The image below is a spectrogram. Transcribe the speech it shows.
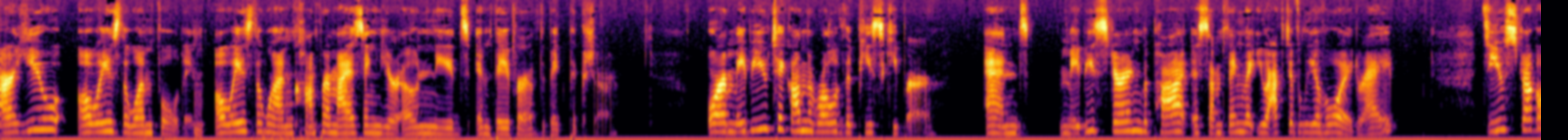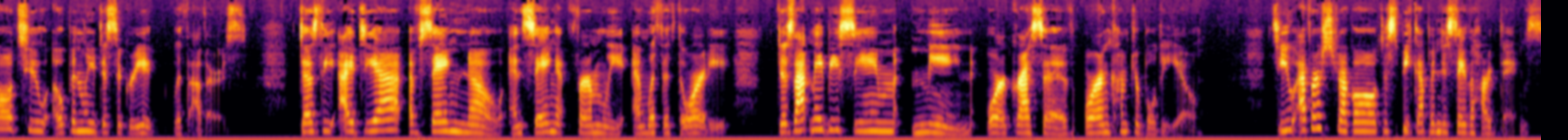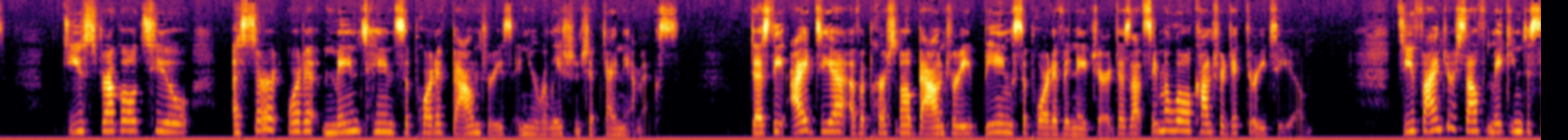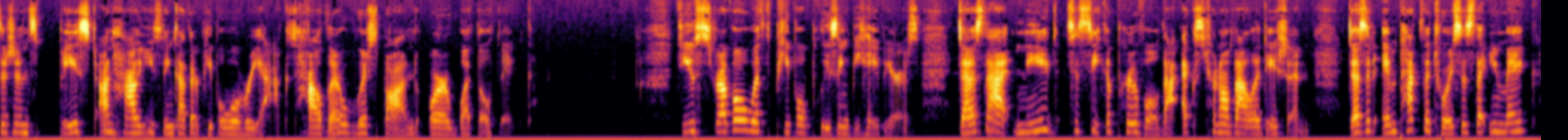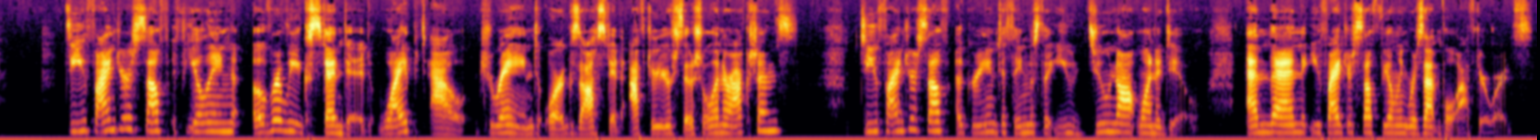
Are you always the one folding, always the one compromising your own needs in favor of the big picture? Or maybe you take on the role of the peacekeeper, and maybe stirring the pot is something that you actively avoid, right? Do you struggle to openly disagree with others? Does the idea of saying no and saying it firmly and with authority, does that maybe seem mean or aggressive or uncomfortable to you? Do you ever struggle to speak up and to say the hard things? Do you struggle to assert or to maintain supportive boundaries in your relationship dynamics? Does the idea of a personal boundary being supportive in nature, does that seem a little contradictory to you? Do you find yourself making decisions based on how you think other people will react, how they'll respond, or what they'll think? Do you struggle with people pleasing behaviors? Does that need to seek approval, that external validation, does it impact the choices that you make? Do you find yourself feeling overly extended, wiped out, drained, or exhausted after your social interactions? Do you find yourself agreeing to things that you do not want to do? and then you find yourself feeling resentful afterwards?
